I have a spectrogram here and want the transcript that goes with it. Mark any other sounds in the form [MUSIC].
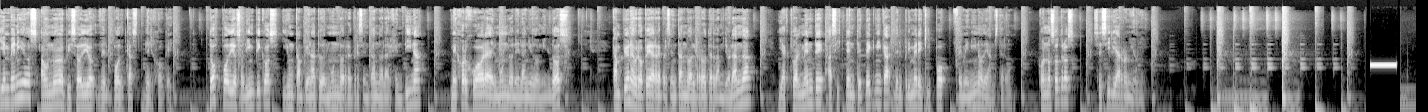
Bienvenidos a un nuevo episodio del podcast del hockey. Dos podios olímpicos y un campeonato del mundo representando a la Argentina, mejor jugadora del mundo en el año 2002, campeona europea representando al Rotterdam de Holanda y actualmente asistente técnica del primer equipo femenino de Ámsterdam. Con nosotros, Cecilia Ronioni.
